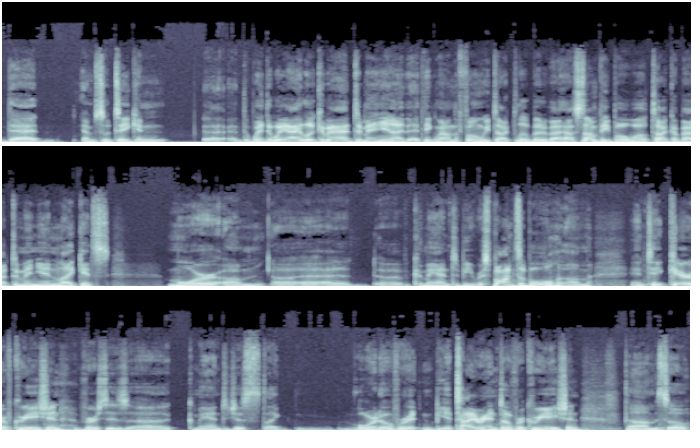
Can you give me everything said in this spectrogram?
that I'm so taken uh, the way the way I look about Dominion, I, I, think on the phone we talked a little bit about how some people will talk about Dominion like it's more um, uh, a, a, command to be responsible um, and take care of creation versus a command to just like lord over it and be a tyrant over creation. Um, so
